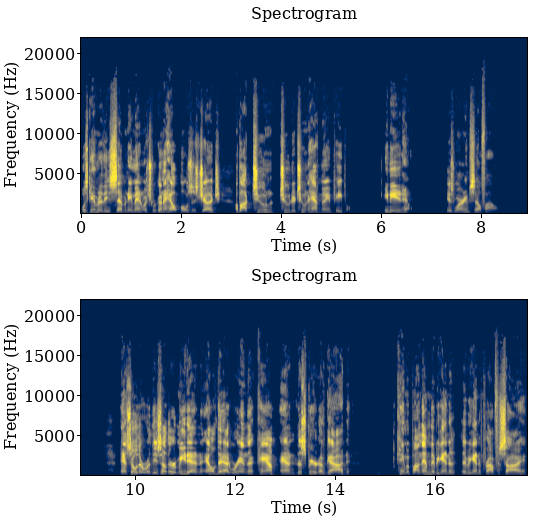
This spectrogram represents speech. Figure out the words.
was given to these 70 men, which were going to help Moses judge about two, two to two and a half million people. He needed help is wearing himself out. And so there were these other Medad and Eldad were in the camp, and the Spirit of God came upon them. They began to they began to prophesy.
